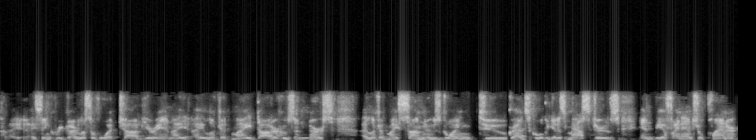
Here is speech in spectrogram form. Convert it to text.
I, I think, regardless of what job you're in, I, I look at my daughter who's a nurse, I look at my son who's going to grad school to get his master's and be a financial planner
